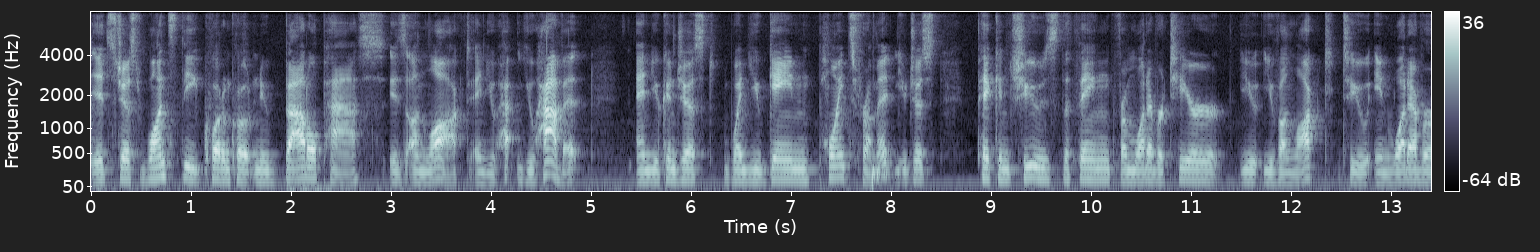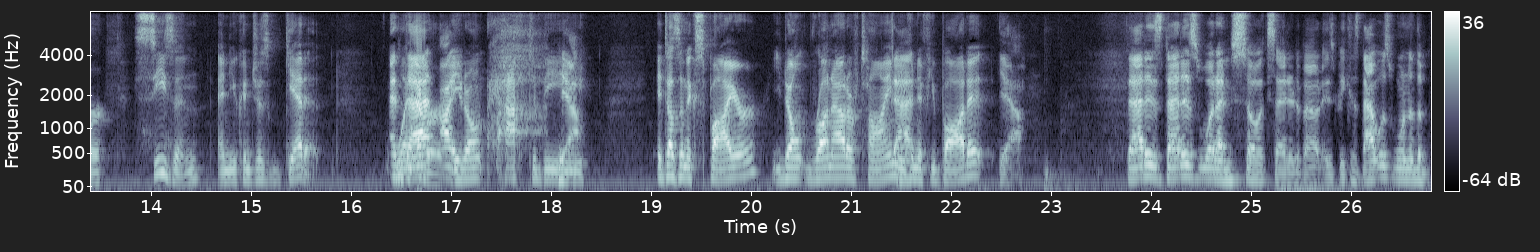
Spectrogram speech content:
it's just once the quote unquote new battle pass is unlocked and you ha- you have it, and you can just when you gain points from it, you just pick and choose the thing from whatever tier you you've unlocked to in whatever season, and you can just get it. And whenever. that I, you don't have to be. Yeah. It doesn't expire. You don't run out of time, that, even if you bought it. Yeah. That is that is what I'm so excited about is because that was one of the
